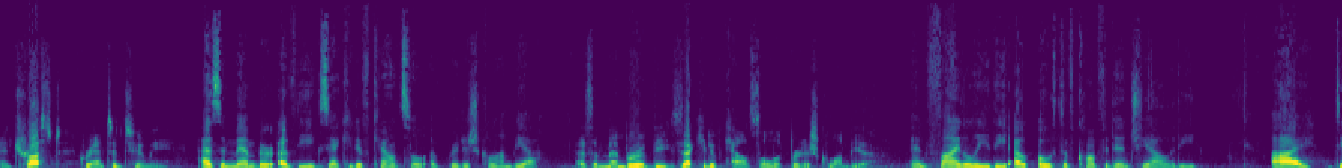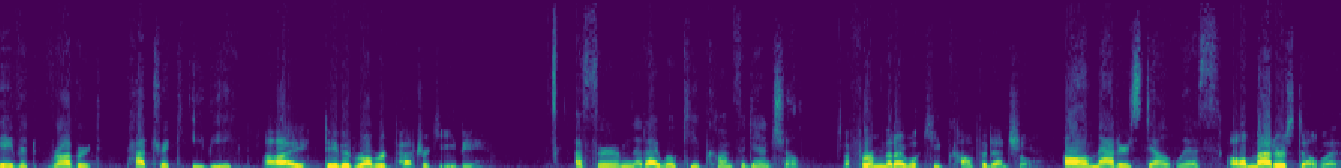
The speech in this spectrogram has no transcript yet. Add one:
And trust granted to me. As a member of the Executive Council of British Columbia. as a member of the Executive Council of British Columbia. And finally, the oath of confidentiality. I, David Robert Patrick Eby, I, David Robert Patrick Eby, affirm that I will keep confidential. Affirm that I will keep confidential all matters dealt with all matters dealt with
